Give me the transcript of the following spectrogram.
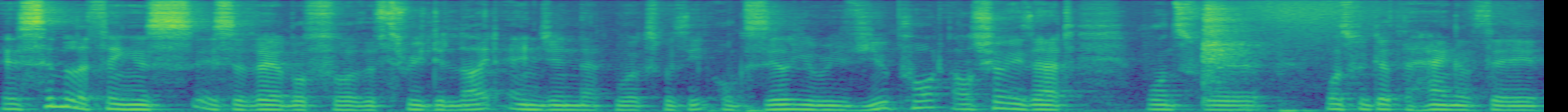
A similar thing is, is available for the 3Delight engine that works with the auxiliary viewport. I'll show you that once we're once we've got the hang of the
